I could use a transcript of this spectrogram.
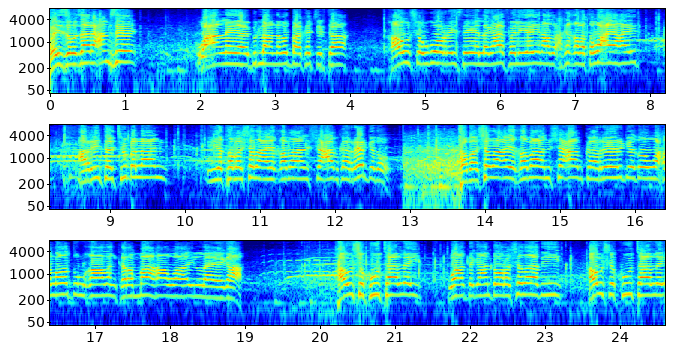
Ra'iisul wasaare xamse waxaan leeyahay buntland nabad baa ka jirta. Hawsha ugu horraysay ee lagaa feliyey inaad wax ka qabato waxay ahayd arrinta jubbaland iyo tabashada ay qabaan shacabka reer gedo. Tabashada ay qabaan shacabka reer gedo wax loo dulqaadan kara maaha waa in la eegaa. Hawsha kuu taallay waa degaan doorashadaadii. Hawsha kuu taallay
